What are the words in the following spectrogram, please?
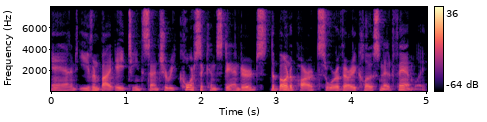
and even by 18th century Corsican standards, the Bonapartes were a very close knit family.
